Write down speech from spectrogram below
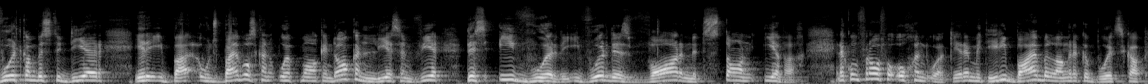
woord kan bestudeer. Here, ons Bybels kan oopmaak en daar kan lees en weet dis u woorde. U woorde is waar en dit staan ewig. En ek kom vra vir oggend ook, Here, met hierdie baie belangrike boodskap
